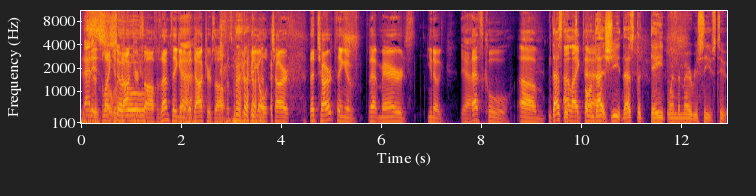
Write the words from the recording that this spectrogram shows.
That It's is like so- a doctor's office. I'm thinking Yeah. of a doctor's office with your big old chart. The chart thing of that mare's, you know, Yeah, that's cool. Um, That's the I like on that. that sheet. That's the date when the mare receives too.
